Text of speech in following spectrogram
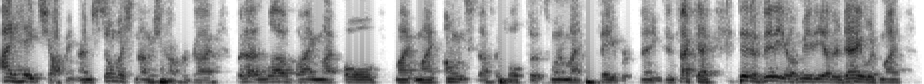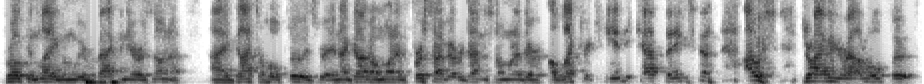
I hate shopping. I'm so much not a shopper guy, but I love buying my old my, my own stuff at Whole Foods. One of my favorite things. In fact, I did a video of me the other day with my broken leg when we were back in Arizona. I got to Whole Foods and I got on one of the first time I've ever done this on one of their electric handicap things. I was driving around Whole Foods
